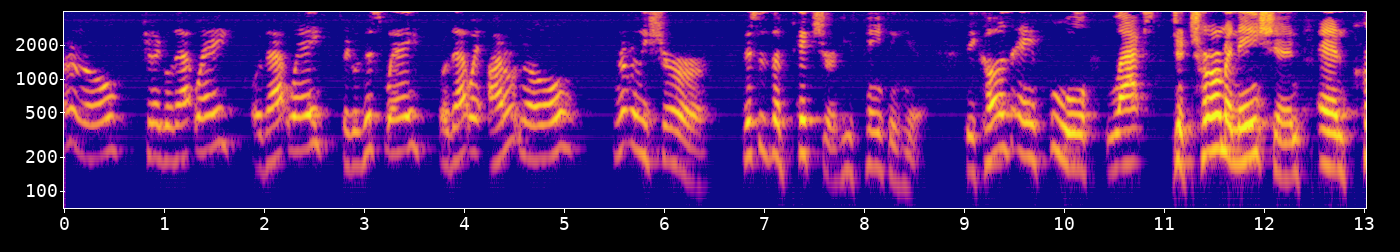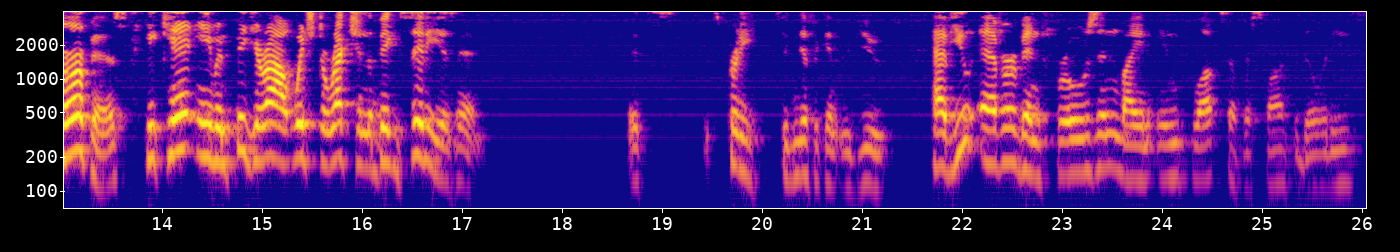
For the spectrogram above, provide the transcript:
I don't know. Should I go that way or that way? Should I go this way or that way? I don't know. I'm not really sure. This is the picture he's painting here. Because a fool lacks determination and purpose, he can't even figure out which direction the big city is in. It's, it's pretty significant rebuke. Have you ever been frozen by an influx of responsibilities?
